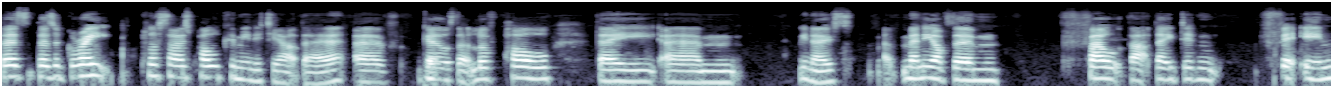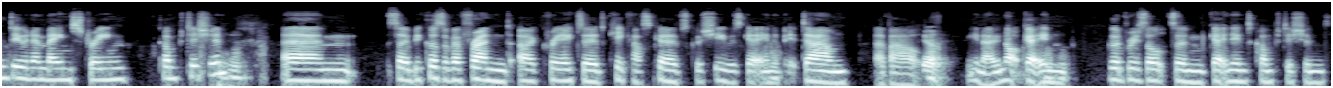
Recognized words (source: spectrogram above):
there's there's a great plus size pole community out there of Yeah. girls that love pole they, um, you know, many of them felt that they didn't fit in doing a mainstream competition. Mm-hmm. Um, so because of a friend, I created Kick-Ass Curves because she was getting a bit down about, yeah. you know, not getting mm-hmm. good results and getting into competitions.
